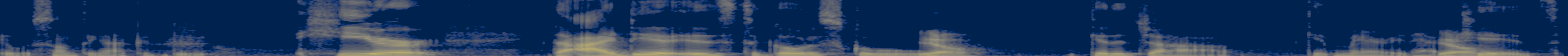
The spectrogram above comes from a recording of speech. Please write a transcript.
it was something I could do. Here, the idea is to go to school, Yeah. get a job, get married, have Yeah. kids,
